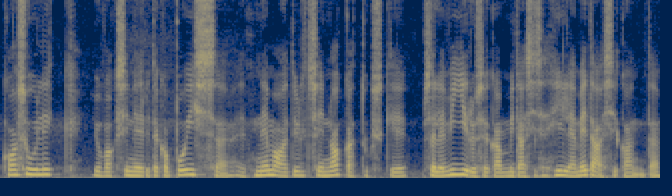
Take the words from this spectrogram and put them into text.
kasulik ju vaktsineerida ka poisse, et nemad üldse ei nakatukski selle viirusega, mida siis hiljem edasi kanda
